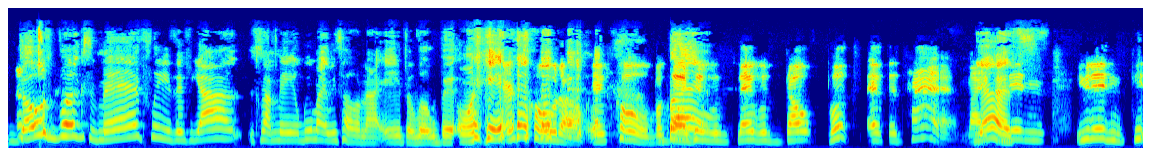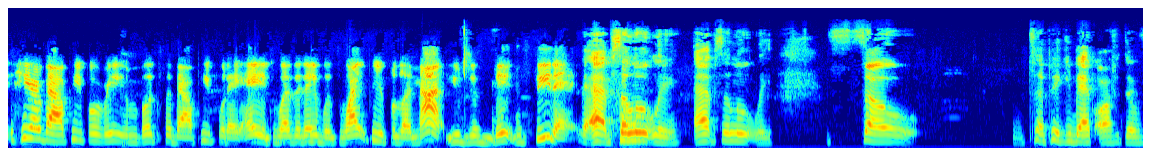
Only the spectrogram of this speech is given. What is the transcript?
Those books, man, please, if y'all, I mean, we might be telling our age a little bit on here. It's cool though. It's cool because but, it was they was dope books at the time. Like yes. you didn't you didn't hear about people reading books about people they age, whether they was white people or not. You just didn't see that. Absolutely, so. absolutely. So to piggyback off the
